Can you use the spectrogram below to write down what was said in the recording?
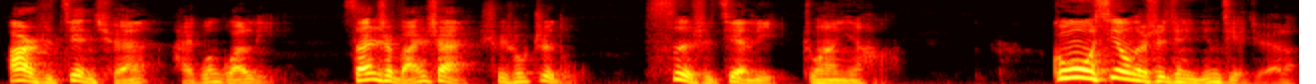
二是健全海关管理，三是完善税收制度，四是建立中央银行。公共信用的事情已经解决了。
